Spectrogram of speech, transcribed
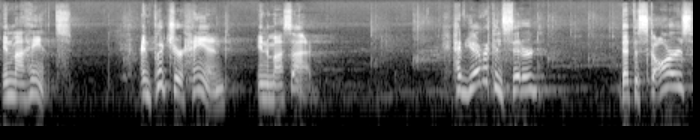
in my hands and put your hand into my side. Have you ever considered that the scars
